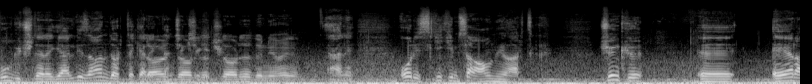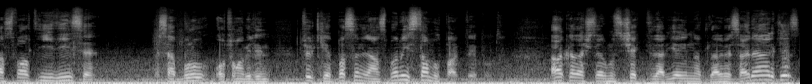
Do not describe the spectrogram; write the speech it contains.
bu güçlere geldiği zaman dört tekerlekten çıkışa dörde, geçiyor. dörde dönüyor aynen. Yani o riski kimse almıyor artık. Çünkü e, eğer asfalt iyi değilse mesela bu otomobilin Türkiye basın lansmanı İstanbul Park'ta yapıldı. Arkadaşlarımız çektiler, yayınladılar vesaire. Herkes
